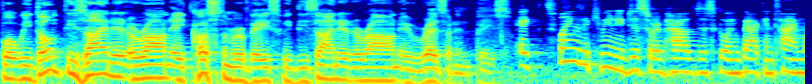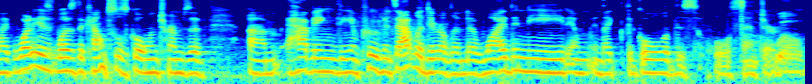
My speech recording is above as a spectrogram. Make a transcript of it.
But we don't design it around a customer base, we design it around a resident base. Explain to the community just sort of how, just going back in time, like what is, was the council's goal in terms of um, having the improvements at Ladera Linda? Why the need and and, like the goal of this whole center? Well,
